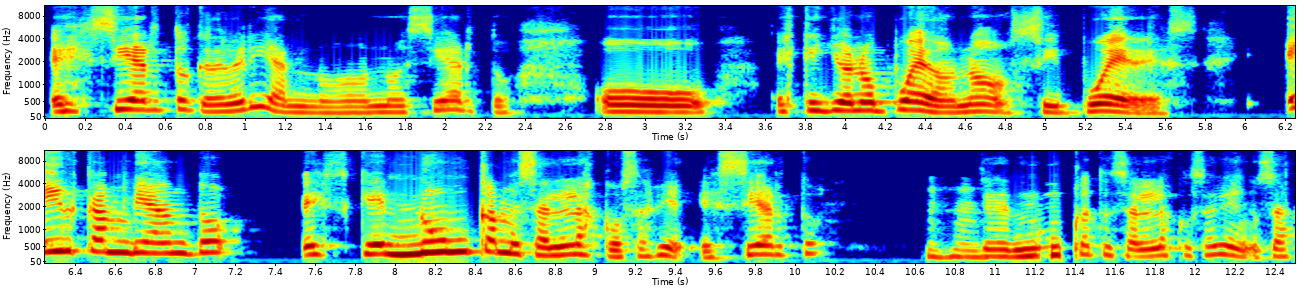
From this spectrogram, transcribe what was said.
Es cierto que debería, no, no es cierto. O es que yo no puedo, no, si puedes. E ir cambiando es que nunca me salen las cosas bien, es cierto. Que nunca te salen las cosas bien. O sea,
